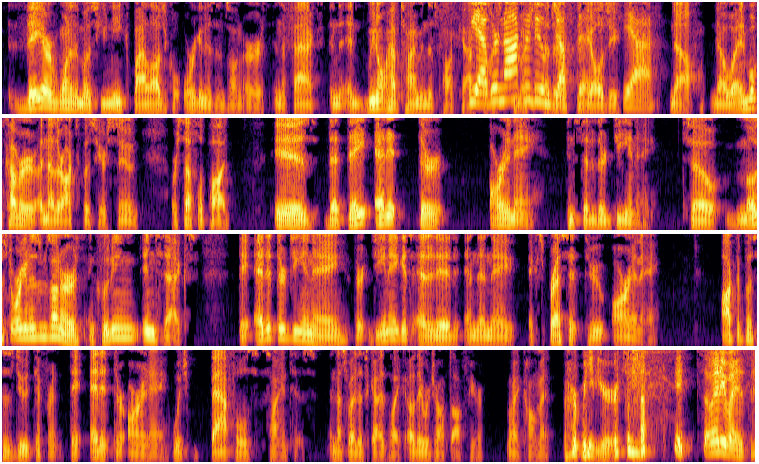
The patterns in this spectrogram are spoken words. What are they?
they are one of the most unique biological organisms on Earth. In the fact, and, and we don't have time in this podcast. yeah we're not going to do them justice. Physiology. Yeah. No, no, and we'll cover another octopus here soon, or cephalopod, is that they edit their RNA instead of their DNA. So most organisms on Earth, including insects, they edit their DNA, their DNA gets edited, and then they express it through RNA. Octopuses do it different. They edit their RNA, which baffles scientists. And that's why this guy's like, oh, they were dropped off here by a comet or meteor so anyways,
